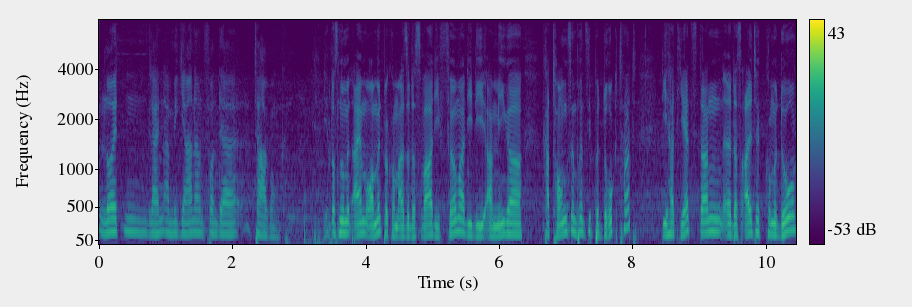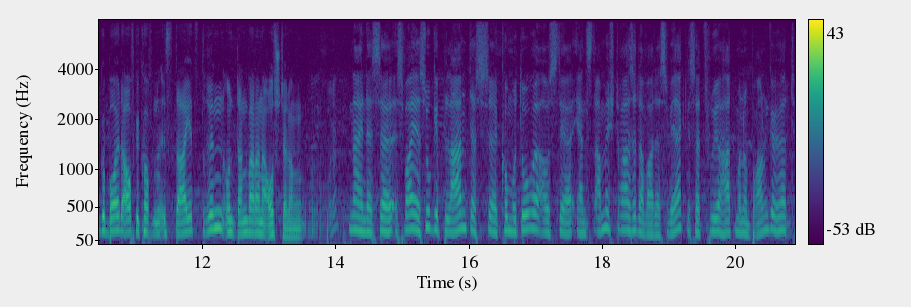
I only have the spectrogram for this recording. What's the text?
Leuten, kleinen Amigianern von der Tagung. Ich habe das nur mit einem Ohr mitbekommen. Also das war die Firma, die die Amiga-Kartons im Prinzip bedruckt hat. Die hat jetzt dann äh, das alte Commodore-Gebäude aufgekauft und ist da jetzt drin und dann war da eine Ausstellung, oder? Nein, das, äh, es war ja so geplant, dass äh, Commodore aus der Ernst-Amme-Straße, da war das Werk, das hat früher Hartmann und Braun gehört,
